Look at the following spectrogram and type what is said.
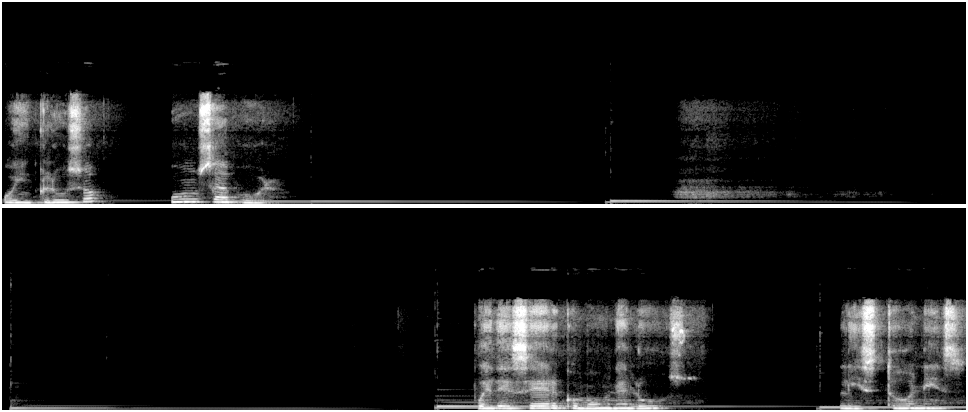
o incluso un sabor. Puede ser como una luz, listones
